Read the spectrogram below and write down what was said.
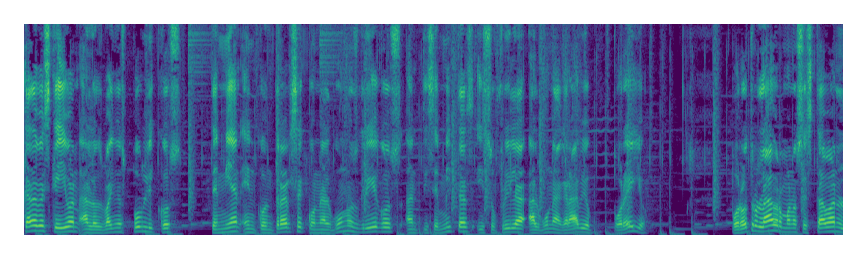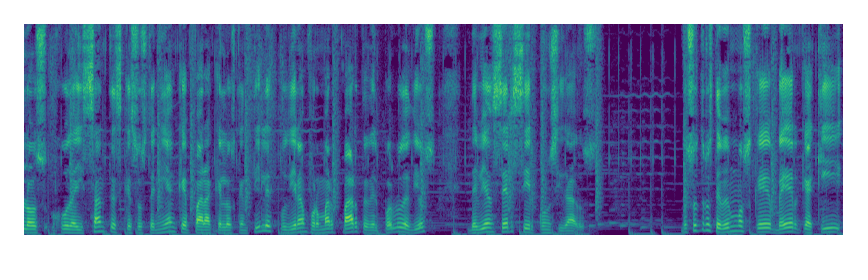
Cada vez que iban a los baños públicos, temían encontrarse con algunos griegos antisemitas y sufrir algún agravio por ello. Por otro lado, hermanos, estaban los judaizantes que sostenían que para que los gentiles pudieran formar parte del pueblo de Dios, debían ser circuncidados. Nosotros debemos que ver que aquí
